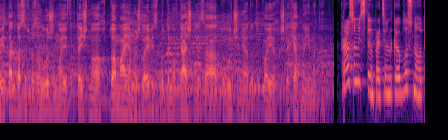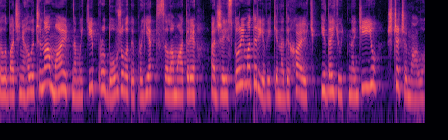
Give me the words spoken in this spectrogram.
Відтак досить розгалужено і фактично, хто має можливість, будемо вдячні за долучення до такої шляхетної мети. Разом із тим, працівники обласного телебачення Галичина мають на меті продовжувати проєкт Сила матері, адже історії матерів, які надихають і дають надію, ще чимало.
